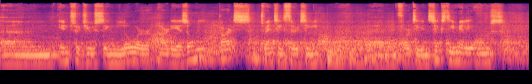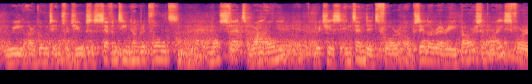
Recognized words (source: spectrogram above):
um, introducing lower RDS-on parts, 20, 30, um, 40, and 60 milliohms. We are going to introduce a 1700 volt MOSFET, 1 ohm, which is intended for auxiliary power supplies for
